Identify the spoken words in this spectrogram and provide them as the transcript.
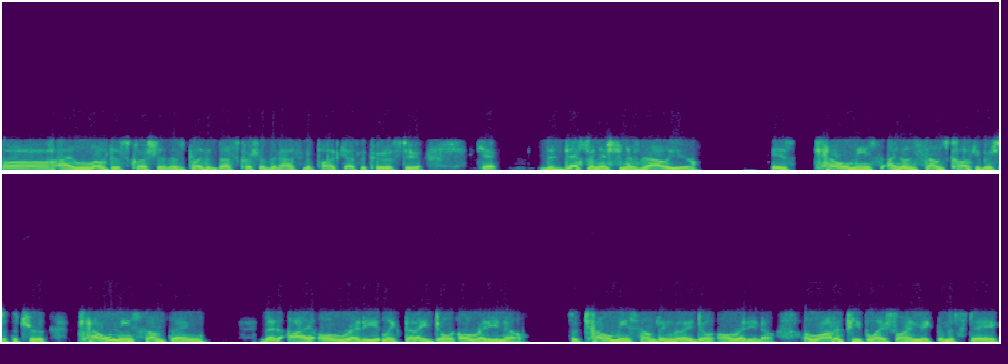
Oh, I love this question. This is probably the best question I've been asked in the podcast. So kudos to you. Okay. The definition of value is tell me, I know this sounds cocky, but it's just the truth. Tell me something that I already, like, that I don't already know. So tell me something that I don't already know. A lot of people I find make the mistake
